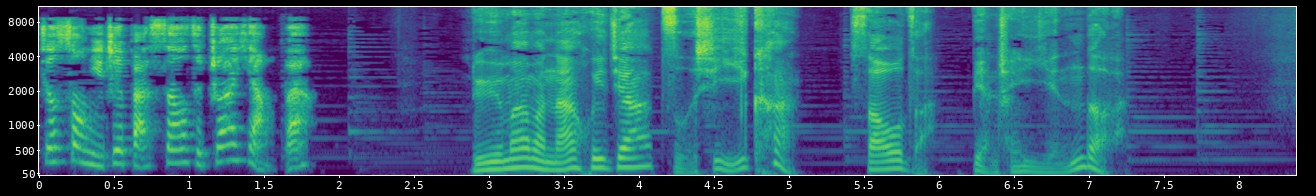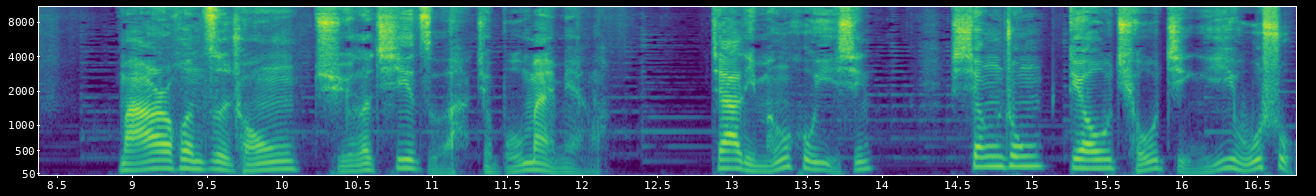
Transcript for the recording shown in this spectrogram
就送你这把骚子抓痒吧。吕妈妈拿回家仔细一看，骚子变成银的了。马二混自从娶了妻子，就不卖面了。家里门户一新，箱中貂裘锦衣无数，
